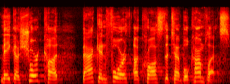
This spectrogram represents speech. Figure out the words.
make a shortcut back and forth across the temple complex.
